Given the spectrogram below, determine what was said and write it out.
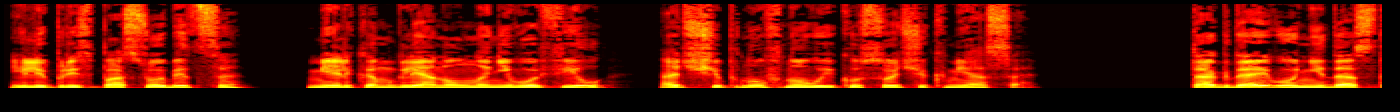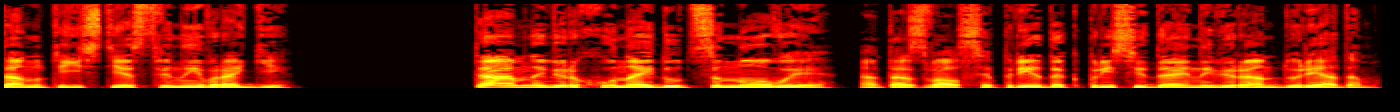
«Или приспособиться?» мельком глянул на него Фил отщипнув новый кусочек мяса. Тогда его не достанут естественные враги. Там наверху найдутся новые, отозвался предок, приседая на веранду рядом.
